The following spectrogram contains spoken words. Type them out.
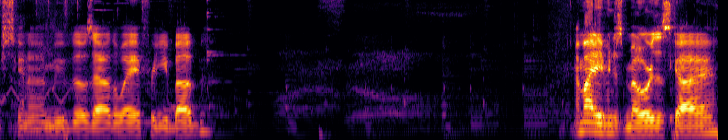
We're just gonna move those out of the way for you, bub. I might even just mower this guy,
